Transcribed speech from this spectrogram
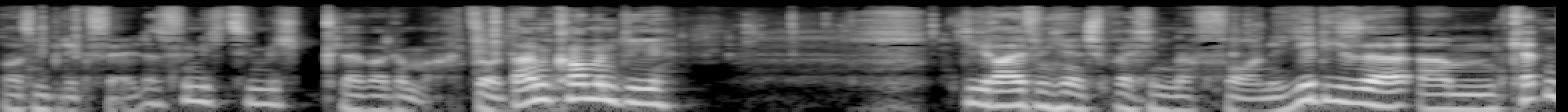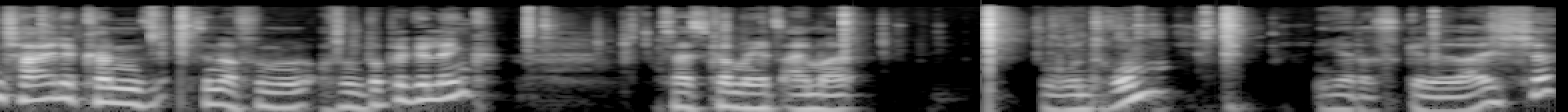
aus dem Blickfeld. Das finde ich ziemlich clever gemacht. So, dann kommen die, die Reifen hier entsprechend nach vorne. Hier diese ähm, Kettenteile können, sind auf einem, auf einem Doppelgelenk. Das heißt, können wir jetzt einmal rundrum. Hier das gleiche.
